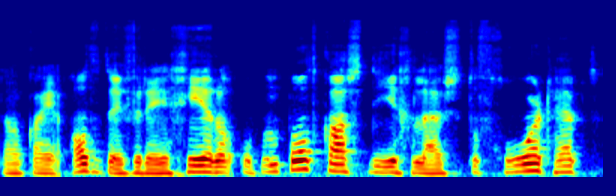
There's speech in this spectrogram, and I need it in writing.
Dan kan je altijd even reageren op een podcast die je geluisterd of gehoord hebt.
